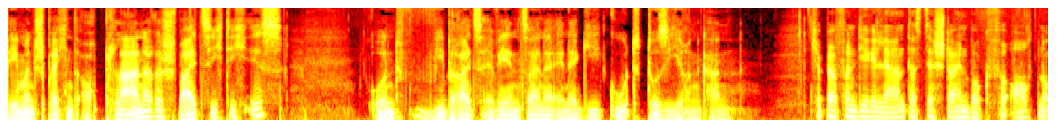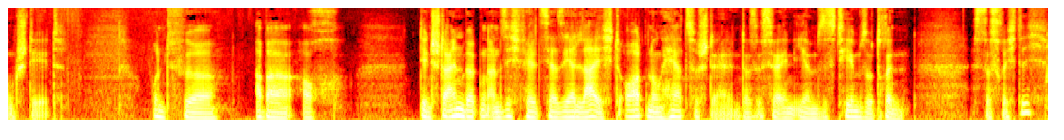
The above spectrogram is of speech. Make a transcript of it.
dementsprechend auch planerisch weitsichtig ist und, wie bereits erwähnt, seine Energie gut dosieren kann. Ich habe ja von dir gelernt, dass der Steinbock für Ordnung steht und für aber auch den Steinböcken an sich fällt es ja sehr leicht, Ordnung herzustellen. Das ist ja in ihrem System so drin. Ist das richtig?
